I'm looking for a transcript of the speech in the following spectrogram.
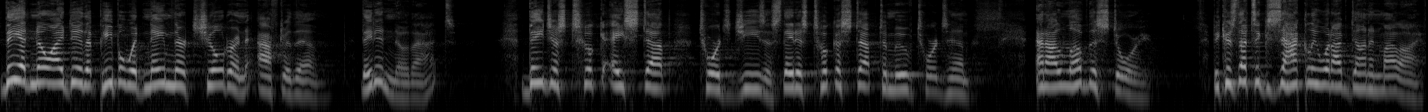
They had no idea that people would name their children after them. They didn't know that. They just took a step towards Jesus. They just took a step to move towards Him. And I love this story because that's exactly what I've done in my life.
